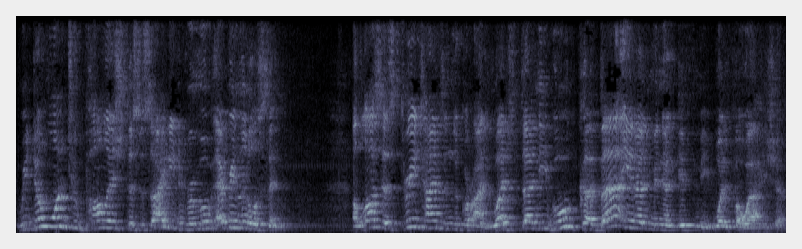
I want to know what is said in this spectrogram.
we don't want to polish the society to remove every little sin. Allah says three times in the Quran, وَاجْتَنِبُوا كَبَائِرًا مِنَ الْإِثْمِ وَالْفَوَاحِشَ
